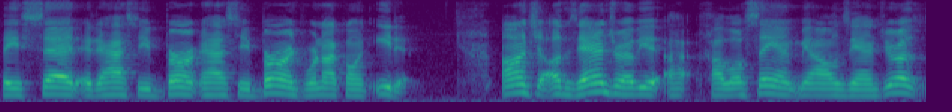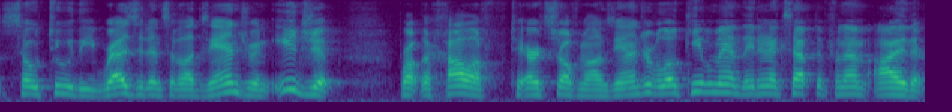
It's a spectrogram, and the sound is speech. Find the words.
they said it has to be burnt, it has to be burned, we're not going to eat it. Anche Alexandria, Alexandria, so too the residents of Alexandria in Egypt brought their challah to Eretz Yisrael from Alexandria. Below Kibbutz, they didn't accept it from them either.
